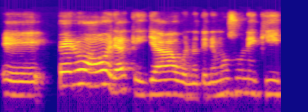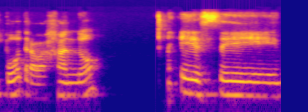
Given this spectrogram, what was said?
Eh, pero ahora que ya, bueno, tenemos un equipo trabajando, este,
